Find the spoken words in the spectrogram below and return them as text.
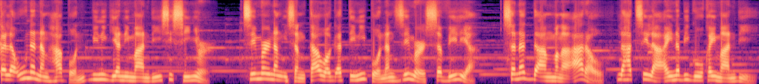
Kalaunan ng hapon, binigyan ni Mandy si Senior Zimmer ng isang tawag at tinipon ang Zimmers sa villa. Sa nagdaang mga araw, lahat sila ay nabigo kay Mandy.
